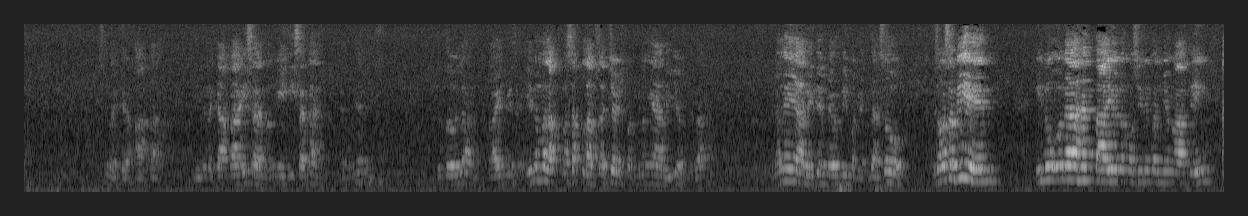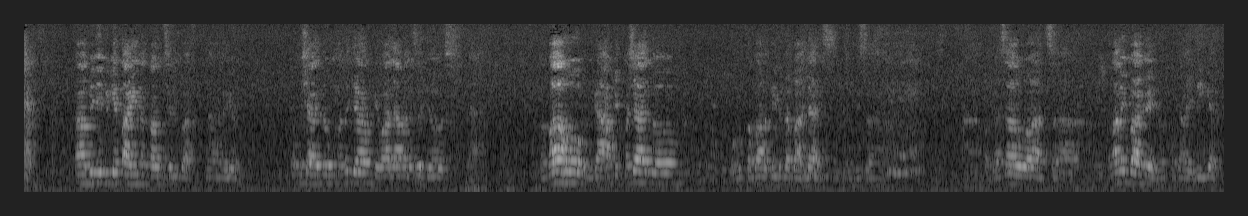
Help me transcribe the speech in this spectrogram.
So, nagkakaka. Hindi na nagkakaisa, ang iisa na. Ganun yan. Totoo lang. Kahit minsan, yun ang malak masaklap sa church pag nangyari yun, di ba? Nangyayari din, pero hindi maganda. So, gusto ko sabihin, inuunahan tayo ng kung sino man yung ating uh, binibigyan tayo ng counsel ba? Na yun. Ikaw masyadong ano dyan, tiwala ka lang sa Diyos trabaho, maghahapit masyado, puro trabaho din na balance. Kasi sa uh, pag-asawa at sa maraming bagay, no? pagkakaibigan.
